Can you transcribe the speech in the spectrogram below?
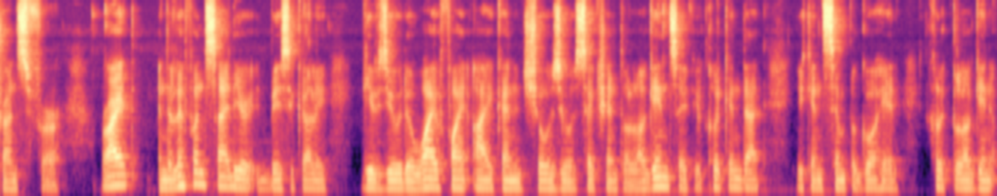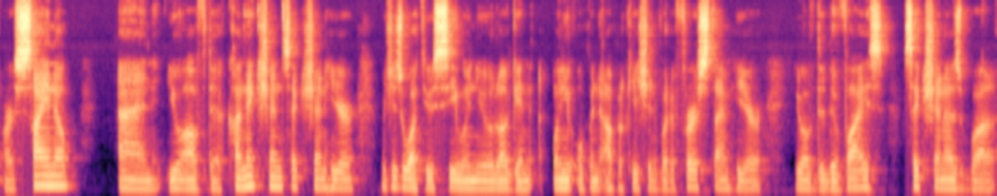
transfer right? And the left hand side here it basically gives you the Wi-Fi icon. It shows you a section to log in. So if you click in that you can simply go ahead click login or sign up and you have the connection section here which is what you see when you log in when you open the application for the first time here. You have the device section as well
